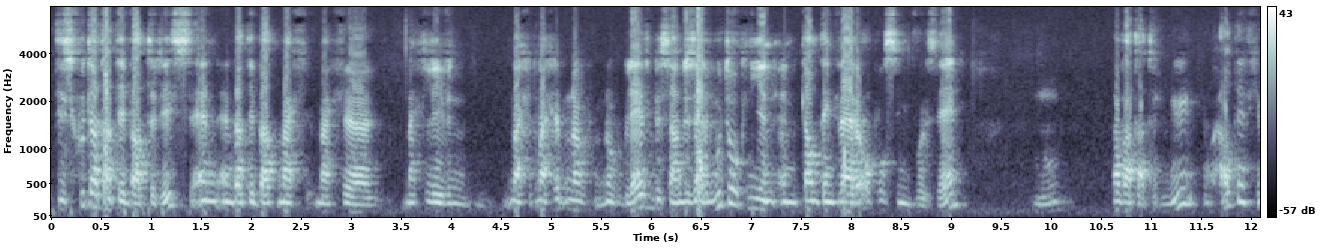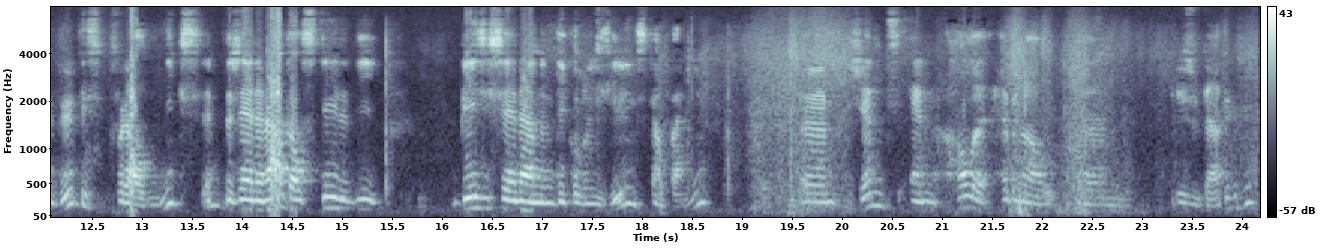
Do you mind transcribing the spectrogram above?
het is goed dat dat debat er is en, en dat debat mag, mag, uh, mag leven mag, mag nog, nog blijven bestaan. Dus daar moet ook niet een, een kant-en-klare oplossing voor zijn. Maar wat dat er nu nog altijd gebeurt, is vooral niks. Hè. Er zijn een aantal steden die bezig zijn aan een decoloniseringscampagne. Um, Gent en Halle hebben al um, resultaten geboekt.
